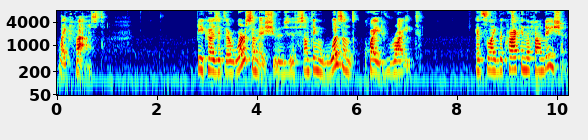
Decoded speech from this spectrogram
like fast. Because if there were some issues, if something wasn't quite right, it's like the crack in the foundation,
